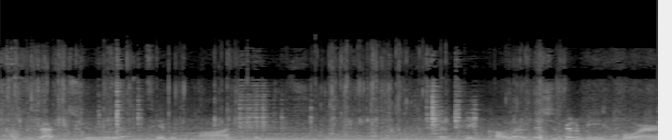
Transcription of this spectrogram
I also got two tablecloths. The pink color. This is gonna be for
